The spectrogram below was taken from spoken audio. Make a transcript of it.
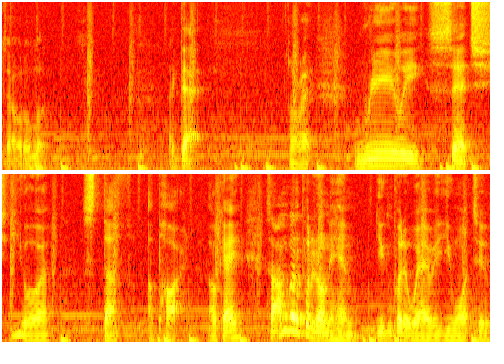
So it'll look like that. All right. Really set your stuff apart okay? So I'm gonna put it on the hem. You can put it wherever you want to.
